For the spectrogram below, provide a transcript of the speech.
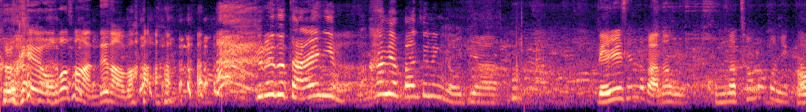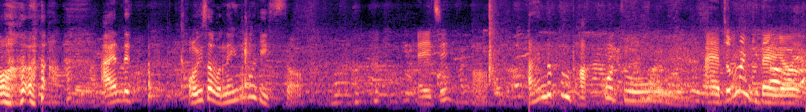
그렇게 먹어서는 안 되나 봐. 그래도 다행히 하면 빠지는 게 어디야. 내일 생각 안 하고 겁나 처먹으니까. 어. 아, 근데 거기서 오는 행복이 있어. 알지? 아, 핸드폰 바꿔줘. 아야 좀만 기다려.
